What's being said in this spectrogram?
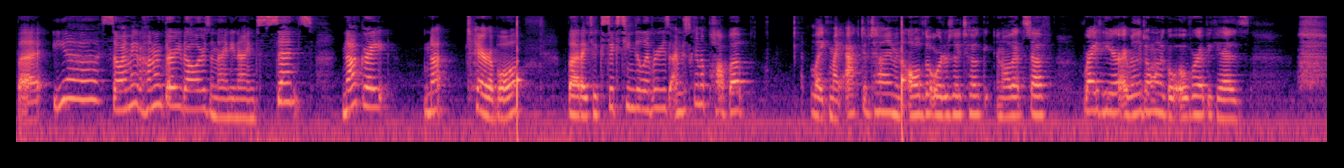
But yeah, so I made $130.99. Not great, not terrible, but I took 16 deliveries. I'm just gonna pop up like my active time and all of the orders I took and all that stuff right here. I really don't wanna go over it because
